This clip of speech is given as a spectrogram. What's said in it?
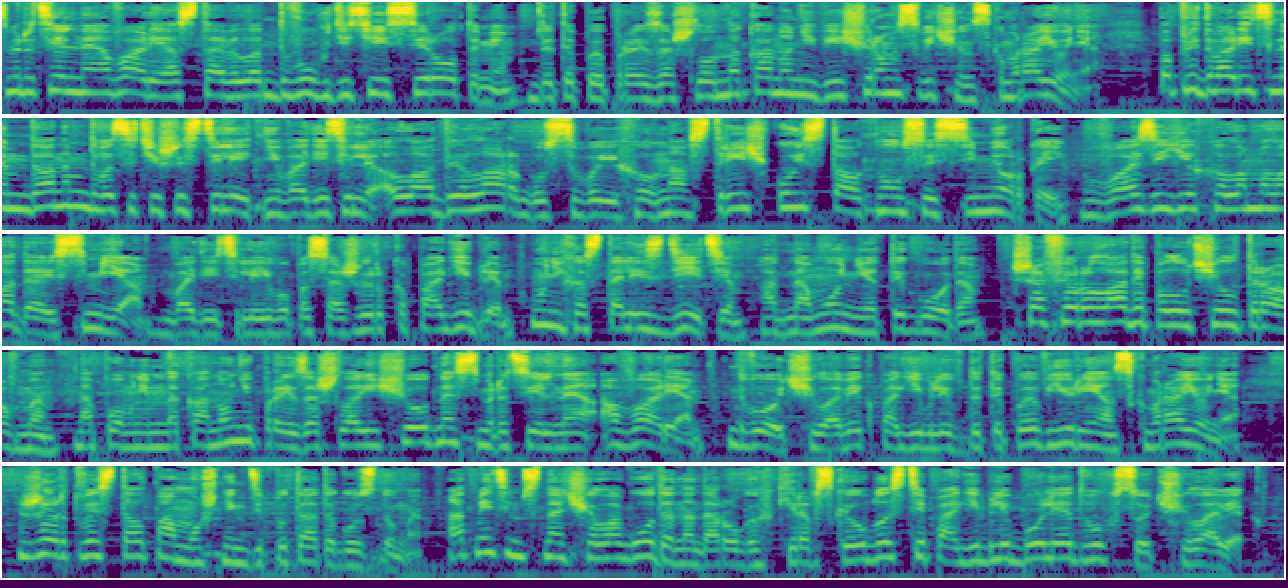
Смертельная авария оставила двух детей сиротами. ДТП произошло накануне вечером в Свечинском районе. По предварительным данным, 26-летний водитель «Лады Ларгус» выехал на встречку и столкнулся с «семеркой». В ВАЗе ехала молодая семья. Водитель и его пассажирка погибли. У них остались дети. Одному нет и года. Шофер «Лады» получил травмы. Напомним, накануне произошла еще одна смертельная авария. Двое человек погибли в ДТП в Юрьянском районе. Жертвой стал помощник депутата Госдумы. Отметим, с начала года на дорогах Кировской Московской области погибли более 200 человек.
